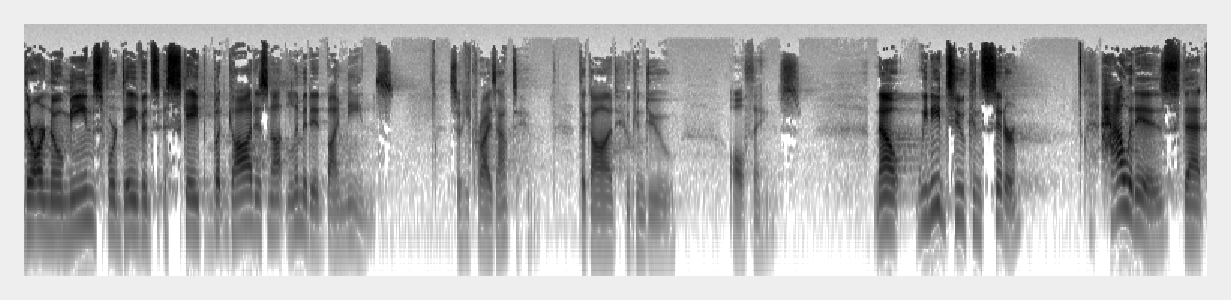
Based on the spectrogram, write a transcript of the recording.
There are no means for David's escape, but God is not limited by means. So he cries out to him, the God who can do all things. Now, we need to consider how it is that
